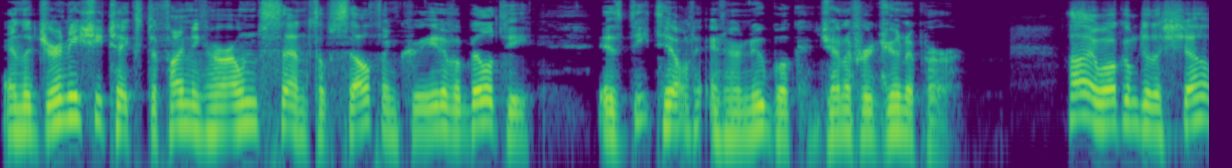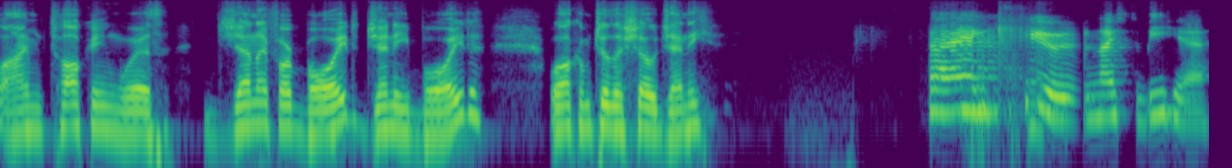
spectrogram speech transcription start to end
and the journey she takes to finding her own sense of self and creative ability is detailed in her new book, Jennifer Juniper. Hi, welcome to the show. I'm talking with Jennifer Boyd, Jenny Boyd. Welcome to the show, Jenny. Thank you. Nice to be here.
